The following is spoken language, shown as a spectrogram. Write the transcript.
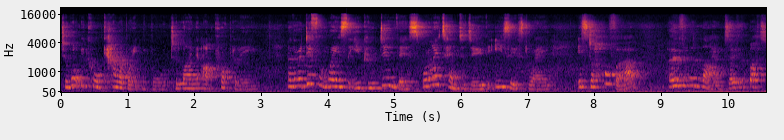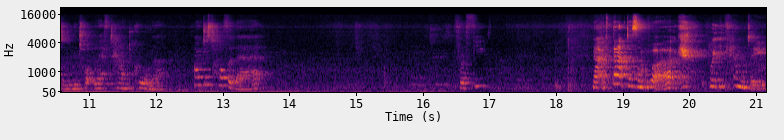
to what we call calibrate the board, to line it up properly. Now there are different ways that you can do this. What I tend to do, the easiest way, is to hover over the light, over the button in the top left hand corner. I just hover there for a few. Now if that doesn't work, what you can do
